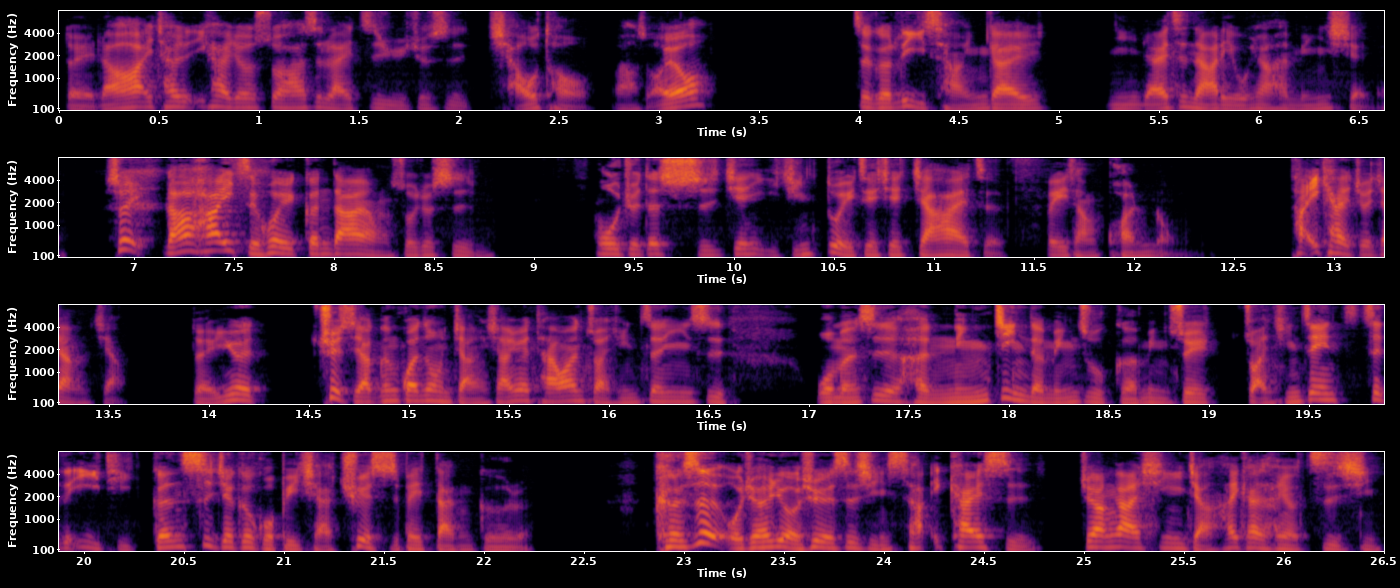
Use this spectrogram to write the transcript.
对，然后他一开一开始就说他是来自于就是桥头，然后说哎呦，这个立场应该你来自哪里？我想很明显的，所以然后他一直会跟大家讲说，就是我觉得时间已经对这些加害者非常宽容。他一开始就这样讲，对，因为确实要跟观众讲一下，因为台湾转型正义是我们是很宁静的民主革命，所以转型正义这个议题跟世界各国比起来，确实被耽搁了。可是我觉得很有趣的事情是他一开始就像刚才欣怡讲，他一开始很有自信。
